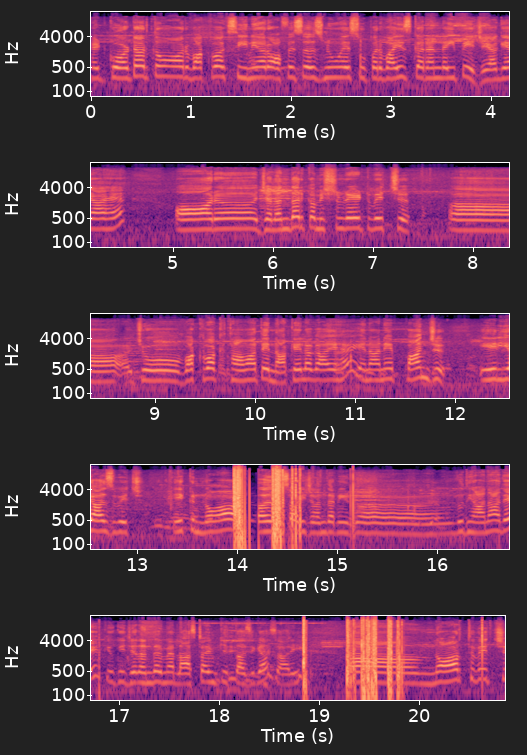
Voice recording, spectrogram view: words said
ਹੈੱਡਕੁਆਰਟਰ ਤੋਂ ਔਰ ਵੱਖ-ਵੱਖ ਸੀਨੀਅਰ ਆਫੀਸਰਸ ਨੂੰ ਇਹ ਸੁਪਰਵਾਈਜ਼ ਕਰਨ ਲਈ ਭੇਜਿਆ ਗਿਆ ਹੈ ਔਰ ਜਲੰਧਰ ਕਮਿਸ਼ਨਰੇਟ ਵਿੱਚ ਜੋ ਵੱਖ-ਵੱਖ ਥਾਵਾਂ ਤੇ ਨਾਕੇ ਲਗਾਏ ਹੈ, ਇਹਨਾਂ ਨੇ ਪੰਜ ਏਰੀਆਜ਼ ਵਿੱਚ ਇੱਕ ਨਾਰਥ ਸੌਰੀ ਜਲੰਧਰ ਨਹੀਂ ਲੁਧਿਆਣਾ ਦੇ, ਕਿਉਂਕਿ ਜਲੰਧਰ ਮੈਂ ਲਾਸਟ ਟਾਈਮ ਕੀਤਾ ਸੀਗਾ ਸੌਰੀ ਨਾਰਥ ਵਿੱਚ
